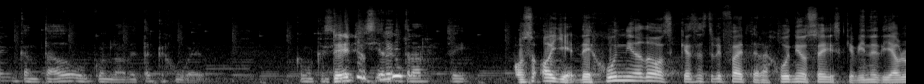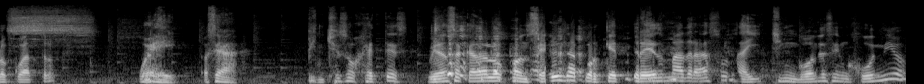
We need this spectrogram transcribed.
encantado con la beta que jugué. Como que sí quisiera entrar, sí. Pues, oye, de junio 2, que es Street Fighter, a junio 6, que viene Diablo 4, güey, o sea, pinches ojetes, hubieran sacado algo con Zelda, ¿por qué tres madrazos ahí chingones en junio?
